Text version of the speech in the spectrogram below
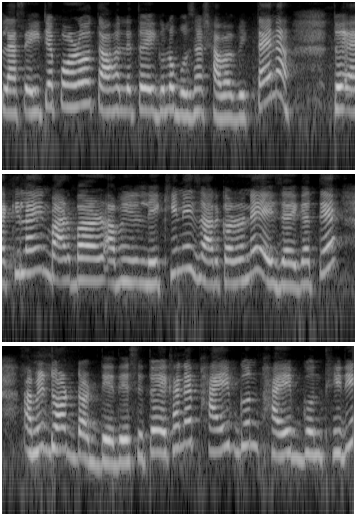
ক্লাস এইটে পড়ো, তাহলে তো এগুলো বোঝা স্বাভাবিক, তাই না? তো একই লাইন বারবার আমি লিখিনি, যার কারণে এই জায়গাতে আমি ডট ডট দিয়ে দিয়েছি। তো এখানে ফাইভ গুণ ফাইভ গুণ থ্রি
